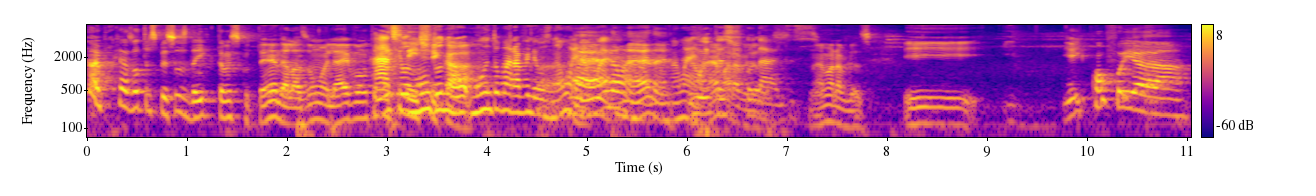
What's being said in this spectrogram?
Não, é porque as outras pessoas daí que estão escutando, elas vão olhar e vão também ah, se identificar. Mundo, mundo maravilhoso, não é. é não é, né? Não é. Muitas é dificuldades. Não é maravilhoso. E, e, e aí, qual foi a.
